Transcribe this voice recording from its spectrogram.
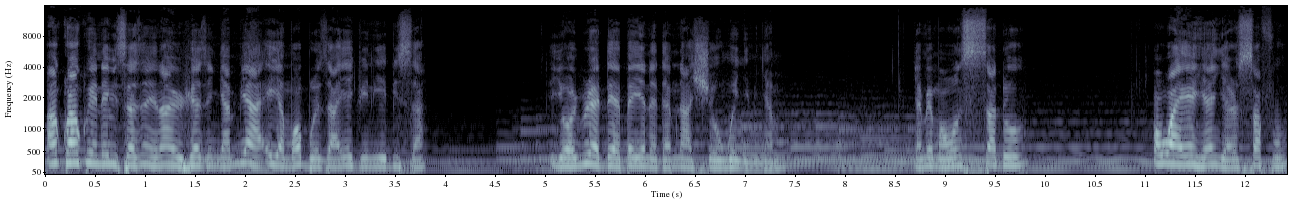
Ankoranko yɛn ebisa sɛ nyinaa hwehwɛ sɛ nyame a ɛyɛ ma ɔboro dza yɛdwene ebisa. Yɛ ɔwerɛ dɛ ɛbɛyɛ ne dɛm na ahyɛ wo enyimnyam nyame ma wo nsa do. Ɔwɔ a yɛhia nyaresafo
